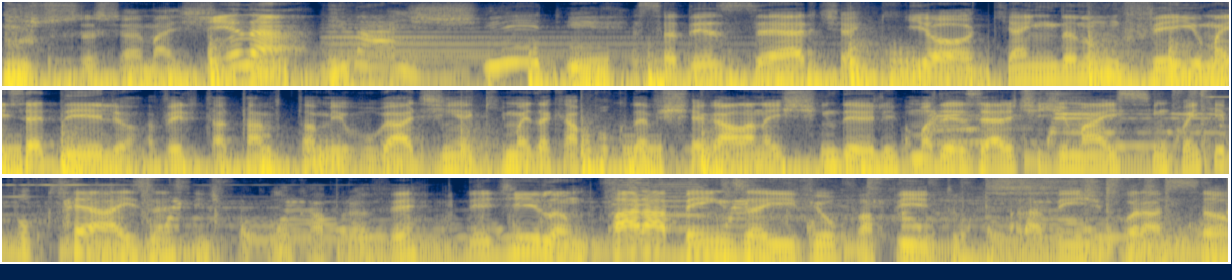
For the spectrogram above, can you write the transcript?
Nossa senhora, imagina? Imagine! Essa Desert aqui, ó, que ainda não veio, mas é dele, ó. Tá vendo? Tá, tá, tá meio bugadinho aqui, mas daqui a pouco deve chegar lá na Steam dele. É uma Desert de mais 50 e poucos reais, né? Se a gente for colocar pra ver. The Dylan, parabéns aí, viu, papito? Parabéns de coração.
